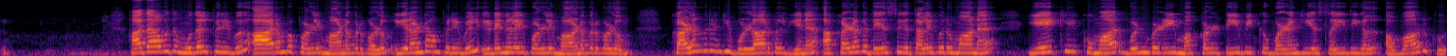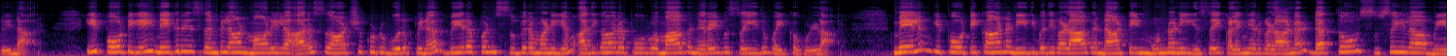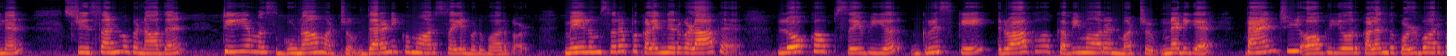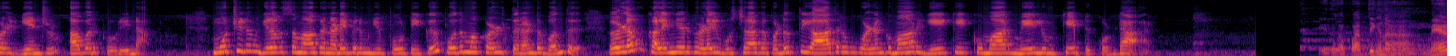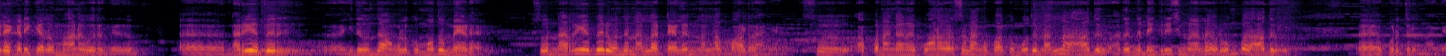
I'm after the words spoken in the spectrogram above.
அதாவது முதல் பிரிவு ஆரம்ப பள்ளி மாணவர்களும் இரண்டாம் பிரிவில் இடைநிலை பள்ளி மாணவர்களும் களமிறங்கி உள்ளார்கள் என அக்கழக தேசிய தலைவருமான ஏ கே குமார் விண்வழி மக்கள் டிவிக்கு வழங்கிய செய்தியில் அவ்வாறு கூறினார். இப்போட்டியை நெகிரி செம்பிலான் மாநில அரசு ஆட்சிக்குழு உறுப்பினர் வீரப்பன் சுப்பிரமணியம் அதிகாரப்பூர்வமாக நிறைவு செய்து வைக்கவுள்ளார். மேலும் இப்போட்டிக்கான நீதிபதிகளாக நாட்டின் முன்னணி இசை கலைஞர்களான Dato Sushila Menon Sri Shanmuganathan T M S Guna மற்றும் தரணிகுமார் செயல்படுவார்கள். மேலும் சிறப்பு கலைஞர்களாக லோகாப் சேவியர் கிறிஸ்கே ராகா கவிமாறன் மற்றும் நடிகர் பான்ஜி ஆகியோர் கலந்து கொள்வார்கள் என்றும் அவர் கூறினார். முற்றிலும் இலவசமாக நடைபெறும் இப்போட்டிக்கு பொதுமக்கள் திரண்டு வந்து இளம் கலைஞர்களை உற்சாகப்படுத்தி ஆதரவு வழங்குமாறு ஏ கே குமார் மேலும் கேட்டுக்கொண்டார் இதில் பார்த்தீங்கன்னா மேடை கிடைக்காத மாணவர்கள் நிறைய பேர் இது வந்து அவங்களுக்கு மொதல் மேடை. ஸோ நிறைய பேர் வந்து நல்ல டேலண்ட் நல்லா பாடுறாங்க. ஸோ அப்போ நாங்கள் போன வருஷம் நாங்கள் பார்க்கும்போது நல்ல ஆதரவு அது இந்த நெக்ரிஷன் மேலே ரொம்ப ஆதரவு கொடுத்துருந்தாங்க.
